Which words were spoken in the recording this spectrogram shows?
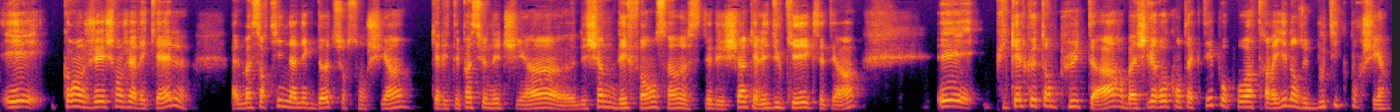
Et quand j'ai échangé avec elle, elle m'a sorti une anecdote sur son chien qu'elle était passionnée de chiens, euh, des chiens de défense, hein, c'était des chiens qu'elle éduquait, etc. Et puis quelques temps plus tard, bah, je l'ai recontactée pour pouvoir travailler dans une boutique pour chiens.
